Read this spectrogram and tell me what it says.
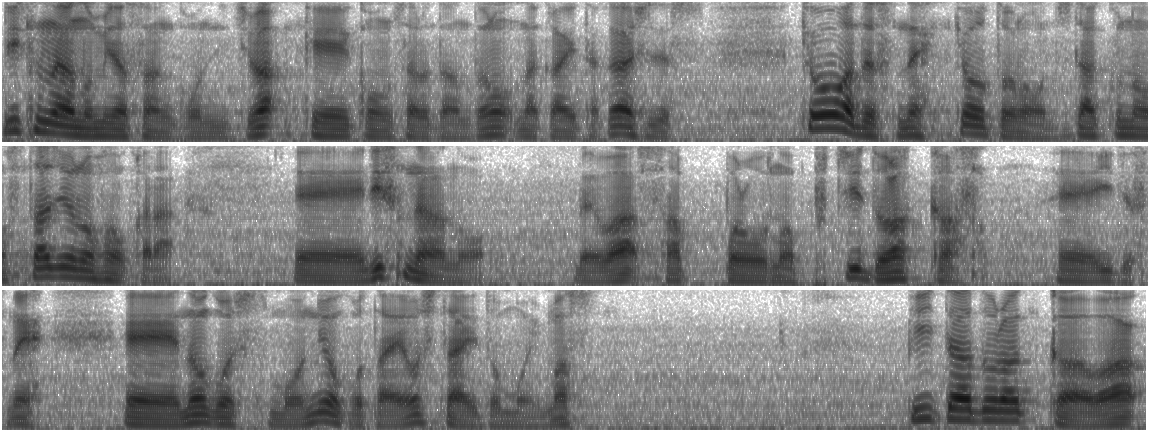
リスナーの皆さんこんにちは経営コンサルタントの中井隆義です今日はですね、京都の自宅のスタジオの方から、えー、リスナーの、これは札幌のプチドラッカーさん、えー、いいですね、えー、のご質問にお答えをしたいと思います。ピーター・ドラッカーは、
